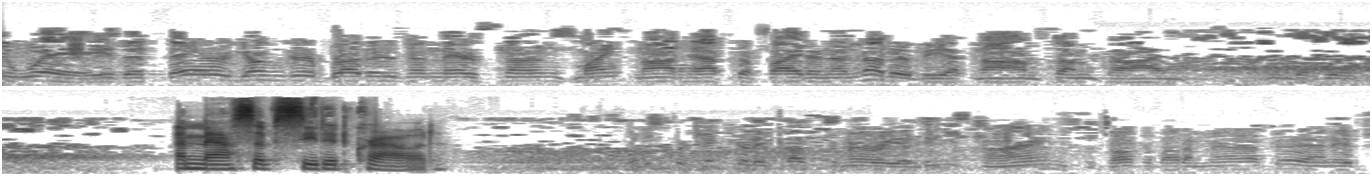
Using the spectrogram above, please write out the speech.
a way that their younger brothers and their sons might not have to fight in another Vietnam sometime in the future. A massive seated crowd. It is particularly customary at these times to talk about America and its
